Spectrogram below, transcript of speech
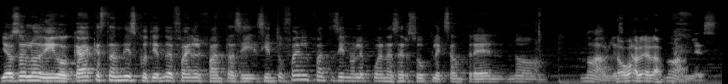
Yo solo digo, cada que están discutiendo de Final Fantasy, si en tu Final Fantasy no le pueden hacer suplex a un tren, no, no hables. No vale cabrón, la no hables.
